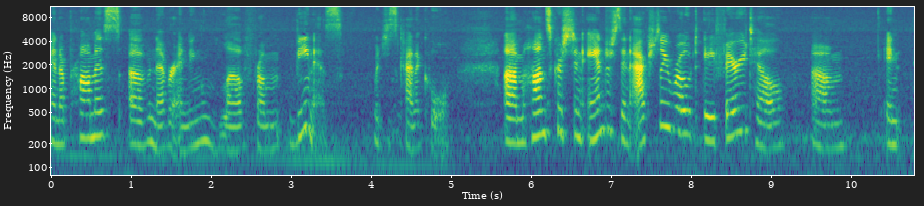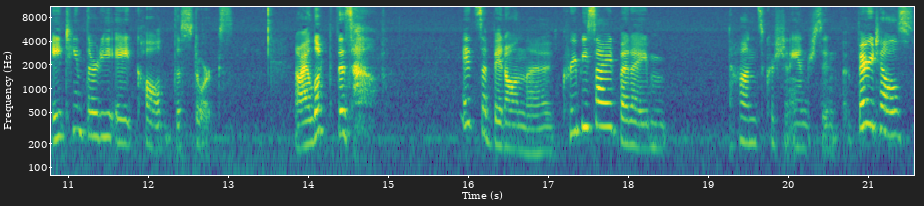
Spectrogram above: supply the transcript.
and a promise of never-ending love from Venus, which is kind of cool. Um, Hans Christian Andersen actually wrote a fairy tale um, in 1838 called The Storks. Now I looked this up. It's a bit on the creepy side, but I'm Hans Christian Andersen. Fairy tales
